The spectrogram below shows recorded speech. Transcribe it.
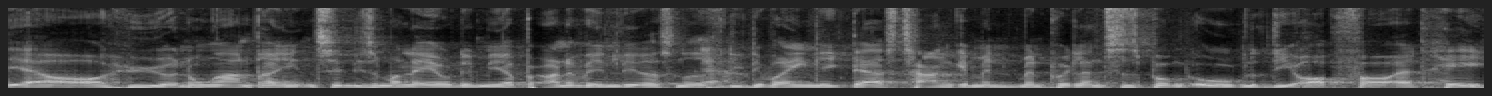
ja, og hyre nogle andre ind til ligesom at lave det mere børnevenligt og sådan noget, Ja. fordi det var egentlig ikke deres tanke, men, men på et eller andet tidspunkt åbnede de op for, at hey,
